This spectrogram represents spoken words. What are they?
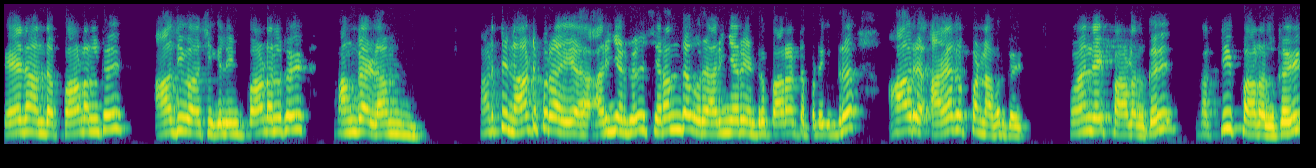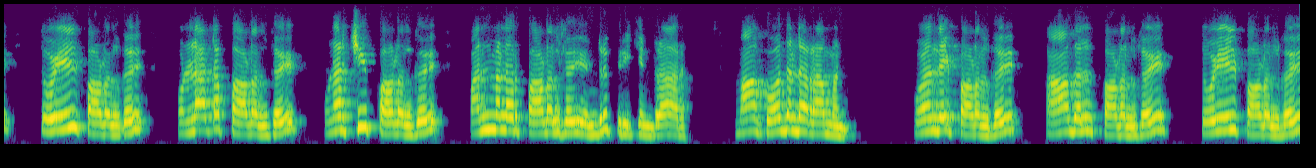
வேதாந்த பாடல்கள் ஆதிவாசிகளின் பாடல்கள் மங்களம். அடுத்து நாட்டுப்புற அறிஞர்கள் சிறந்த ஒரு அறிஞர் என்று பாராட்டப்படுகின்ற ஆறு அழகப்பன் அவர்கள். குழந்தை பாடல்கள் பக்தி பாடல்கள் தொழில் பாடல்கள் கொண்டாட்ட பாடல்கள் உணர்ச்சி பாடல்கள் பன்மலர் பாடல்கள் என்று பிரிக்கின்றார். மா. கோதண்டராமன். குழந்தை பாடல்கள் காதல் பாடல்கள் தொழில் பாடல்கள்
